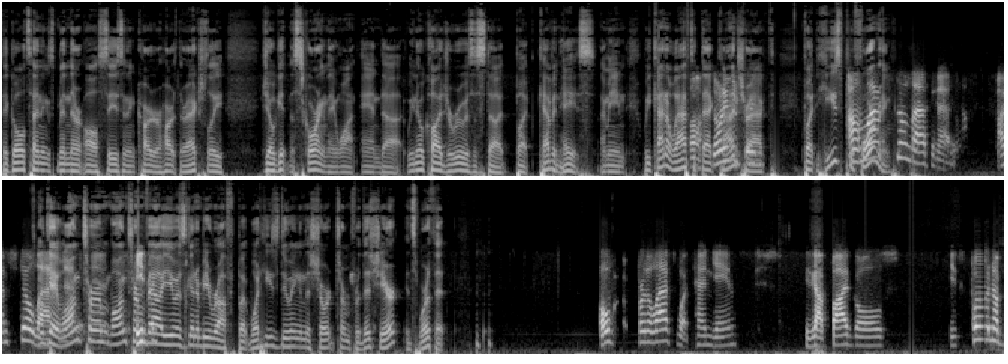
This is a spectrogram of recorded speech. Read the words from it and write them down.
The goaltending's been there all season, and Carter Hart, they're actually Joe getting the scoring they want. And uh, we know Claude Giroux is a stud, but Kevin Hayes. I mean, we kind of laughed oh, at that contract, but he's performing. I'm still laughing at it. I'm still laughing. Okay, long term, long term value is going to be rough, but what he's doing in the short term for this year, it's worth it. Over for the last what ten games, he's got five goals. He's putting up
